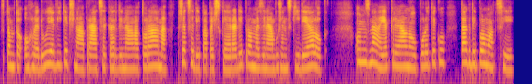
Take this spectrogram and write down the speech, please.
V tomto ohledu je výtečná práce kardinála Torána, předsedy Papežské rady pro mezináboženský dialog. On zná jak reálnou politiku, tak diplomacii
